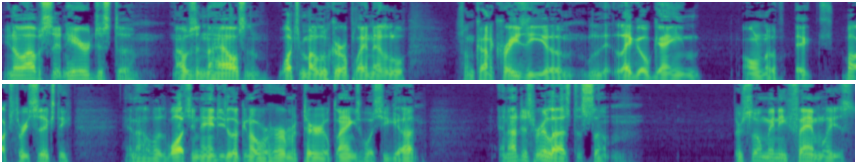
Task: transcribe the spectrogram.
You know, I was sitting here just, uh, I was in the house and watching my little girl playing that little, some kind of crazy um, Lego game on a Xbox 360, and I was watching Angie looking over her material things, what she got, and I just realized something. There's so many families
